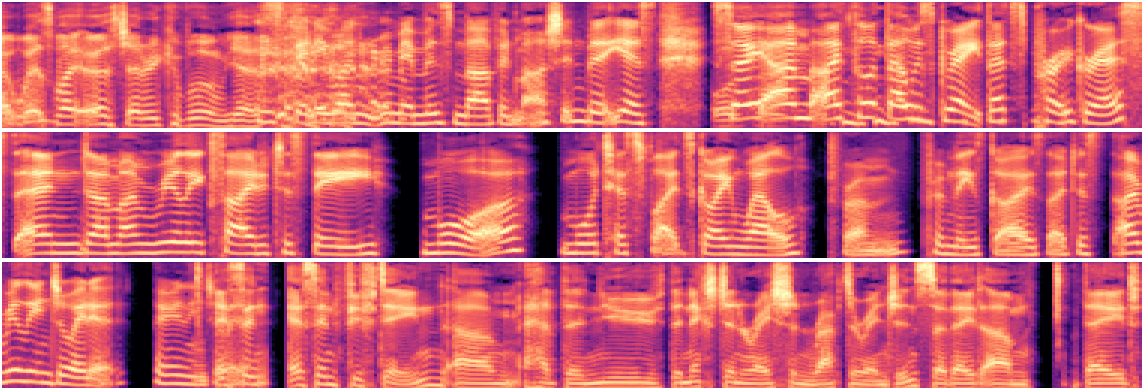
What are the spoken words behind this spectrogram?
Yeah. where's my earth-shattering kaboom? Yes. if anyone remembers Marvin Martian. But yes, so um, I thought that was great. That's progress, and um, I'm really excited to see more more test flights going well from from these guys. I just I really enjoyed it. I really enjoyed it. SN SN15 um, had the new the next generation Raptor engines, so they'd um, they'd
